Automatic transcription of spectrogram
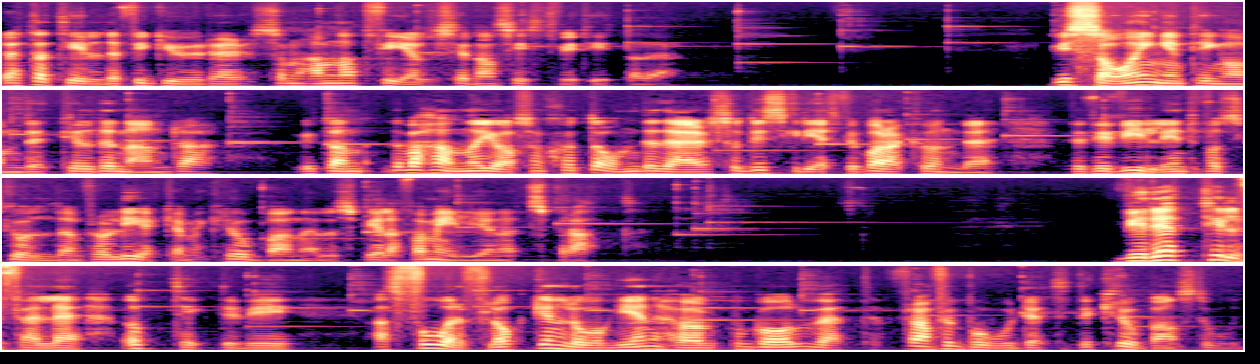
rätta till de figurer som hamnat fel sedan sist vi tittade. Vi sa ingenting om det till den andra utan det var han och jag som skötte om det där så diskret vi bara kunde för vi ville inte få skulden för att leka med krubban eller spela familjen ett spratt. Vid ett tillfälle upptäckte vi att fårflocken låg i en hög på golvet framför bordet där krubban stod.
